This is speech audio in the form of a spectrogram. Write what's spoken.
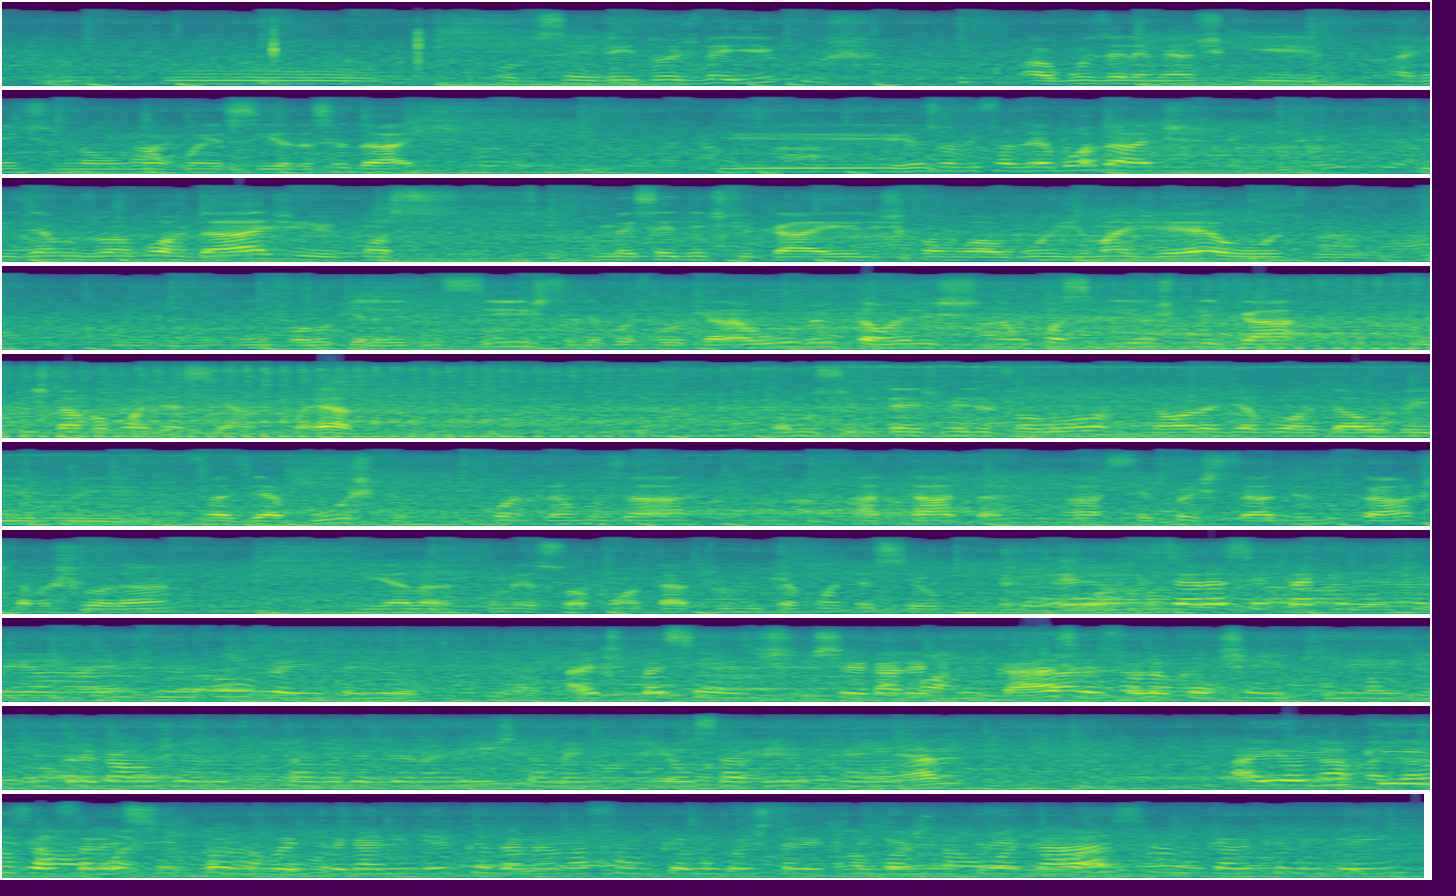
o, observei dois veículos, alguns elementos que a gente não, não conhecia da cidade e resolvi fazer abordagem. Fizemos uma abordagem, comecei a identificar eles como alguns de Magé, outro um falou que era eletricista, depois falou que era Uber, então eles não conseguiam explicar o que estava acontecendo, correto? Como o subtenente Medeiros falou, na hora de abordar o veículo e fazer a busca, encontramos a, a Tata a sequestrada dentro do carro, estava chorando e ela começou a contar tudo o que aconteceu. Eles quiseram aceitar que eu não queria mais me envolver, entendeu? Aí, tipo assim, eles chegaram aqui em casa e falou que eu tinha que entregar um dinheiro que eu estava devendo a eles também, que eu sabia quem era. Aí eu não quis, eu falei assim, pô, não vou entregar ninguém, porque da mesma forma que eu não gostaria que ninguém me entregasse, eu não quero que ninguém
